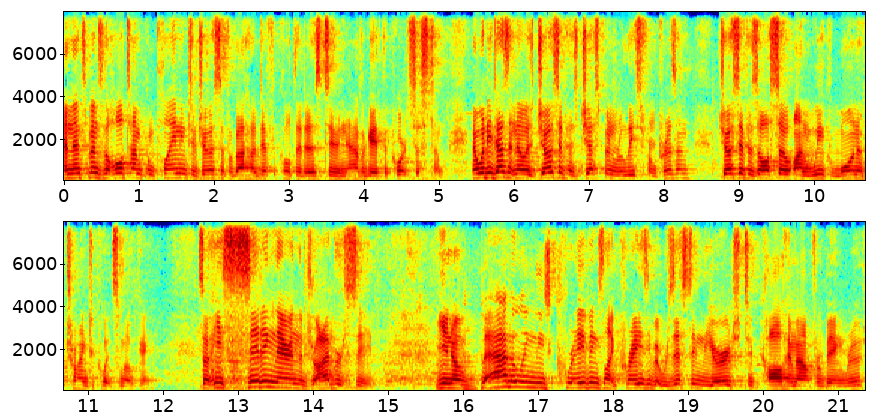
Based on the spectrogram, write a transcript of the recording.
and then spends the whole time complaining to Joseph about how difficult it is to navigate the court system. Now, what he doesn't know is Joseph has just been released from prison. Joseph is also on week one of trying to quit smoking. So he's sitting there in the driver's seat, you know, battling these cravings like crazy, but resisting the urge to call him out for being rude.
